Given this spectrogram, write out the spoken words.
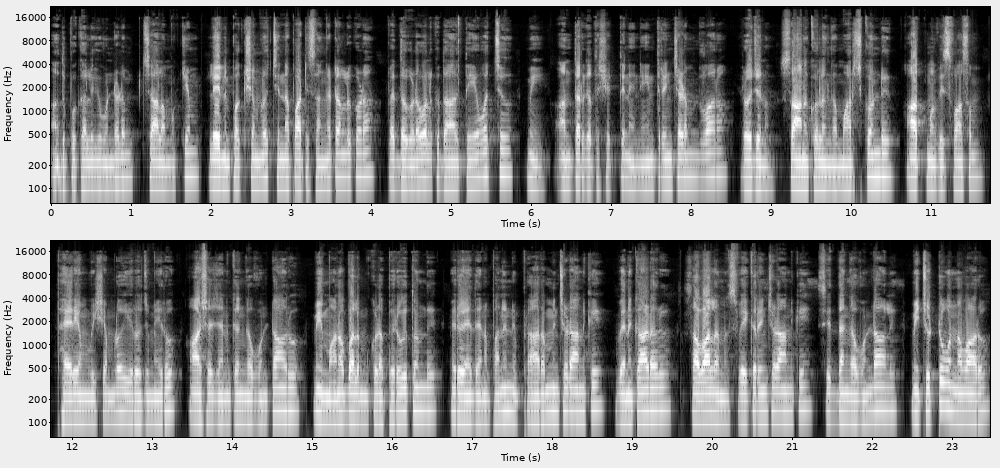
అదుపు కలిగి ఉండడం చాలా ముఖ్యం. లేని పక్షంలో చిన్నపాటి సంఘటనలు కూడా పెద్ద గొడవలకు దారి తీయవచ్చు మీ అంతర్గత శక్తిని నియంత్రించడం ద్వారా రోజును సానుకూలంగా మార్చుకోండి. ఆత్మవిశ్వాసం ధైర్యం విషయంలో ఈరోజు మీరు ఆశాజనకంగా ఉంటారు. మీ మనోబలం కూడా పెరుగుతుంది. మీరు ఏదైనా పనిని ప్రారంభించడానికి వెనకాడరు. సవాళ్ళను స్వీకరించడానికి సిద్ధంగా ఉండాలి. మీ చుట్టూ ఉన్నవారు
